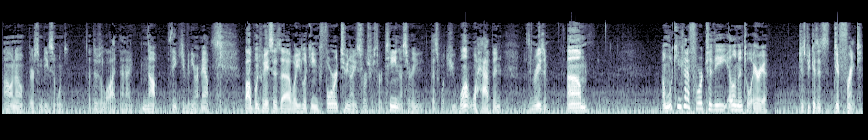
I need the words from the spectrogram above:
I don't know. There's some decent ones. There's a lot, and I'm not thinking of any right now. Bob 128 says, uh, "What are you looking forward to?" Naughty Sorceress for 13. Certainly, that's what you want will happen within reason. Um, I'm looking kind of forward to the elemental area, just because it's different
